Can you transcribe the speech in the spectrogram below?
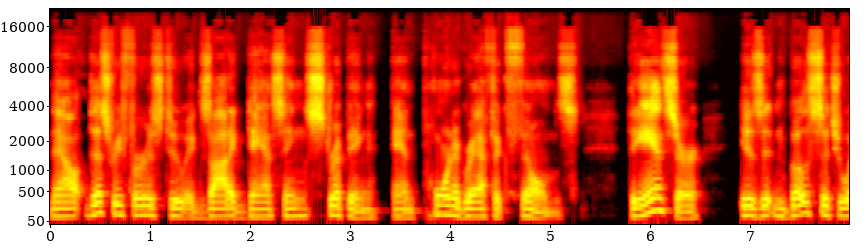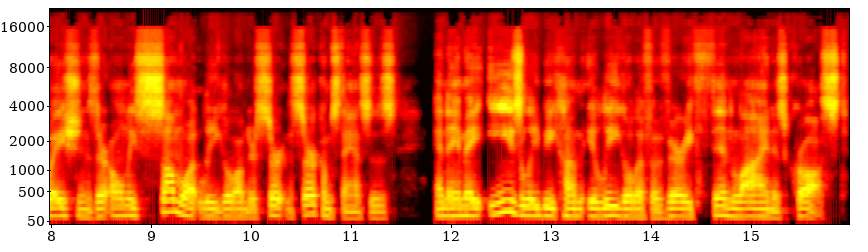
Now, this refers to exotic dancing, stripping, and pornographic films. The answer is that in both situations, they're only somewhat legal under certain circumstances, and they may easily become illegal if a very thin line is crossed.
